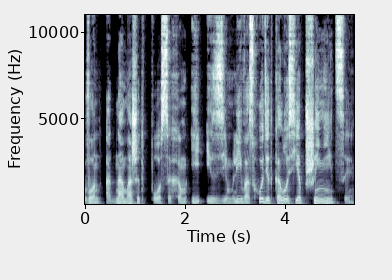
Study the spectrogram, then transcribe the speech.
Вон, одна машет посохом, и из земли восходит колосья пшеницы.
